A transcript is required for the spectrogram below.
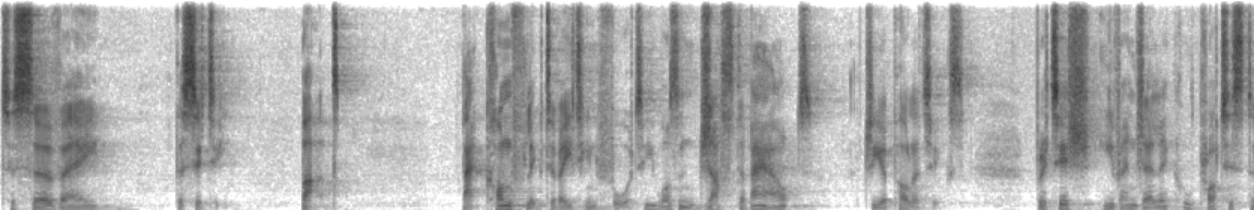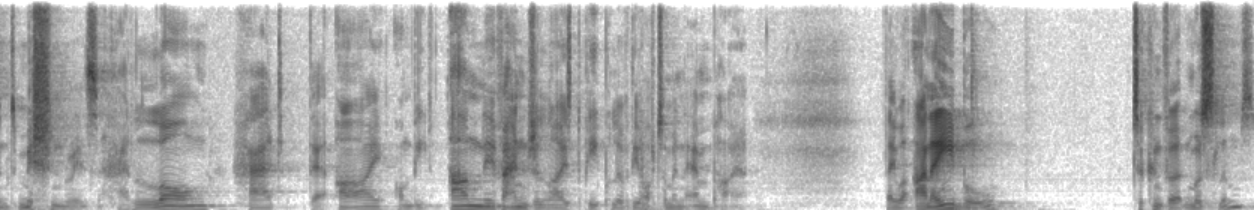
to survey the city. But that conflict of 1840 wasn't just about geopolitics. British evangelical Protestant missionaries had long had their eye on the unevangelized people of the Ottoman Empire. They were unable to convert Muslims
